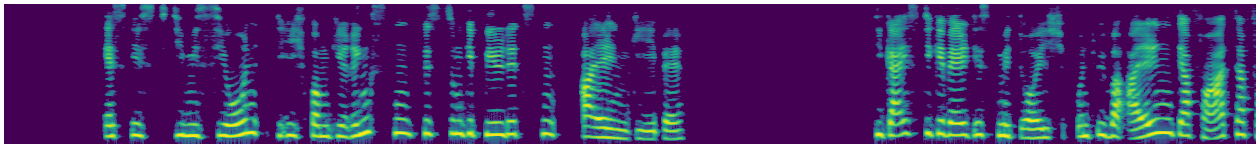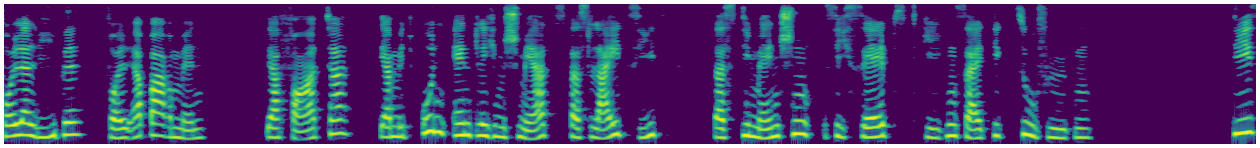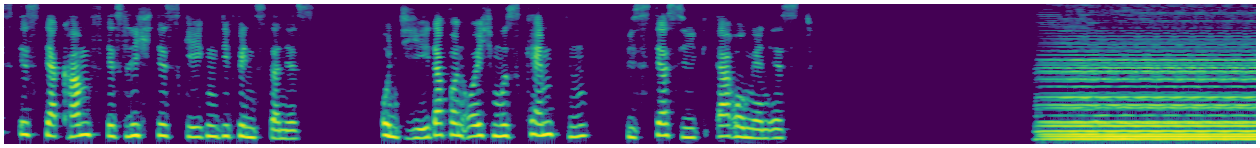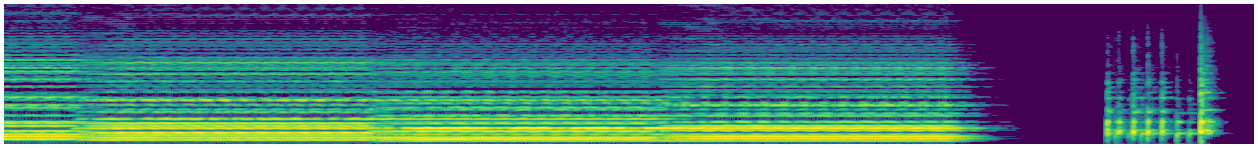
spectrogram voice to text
Es ist die Mission, die ich vom geringsten bis zum gebildetsten allen gebe. Die geistige Welt ist mit euch und über allen der Vater voller Liebe, voll Erbarmen. Der Vater, der mit unendlichem Schmerz das Leid sieht, das die Menschen sich selbst gegenseitig zufügen. Dies ist der Kampf des Lichtes gegen die Finsternis und jeder von euch muss kämpfen, bis der Sieg errungen ist.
